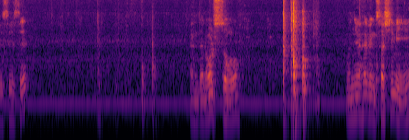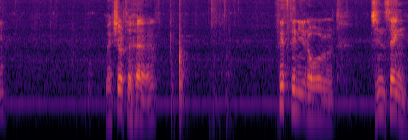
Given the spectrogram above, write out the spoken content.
this is it. And then also when you're having sashimi make sure to have 15 year old ginseng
